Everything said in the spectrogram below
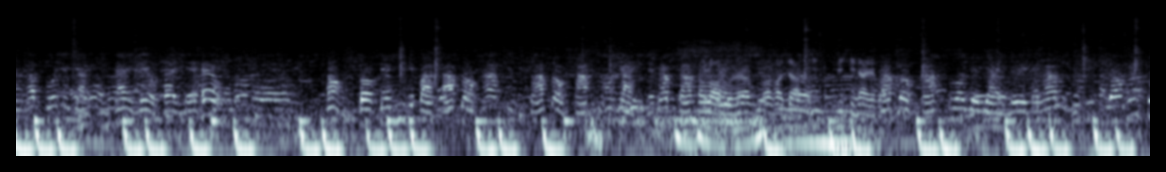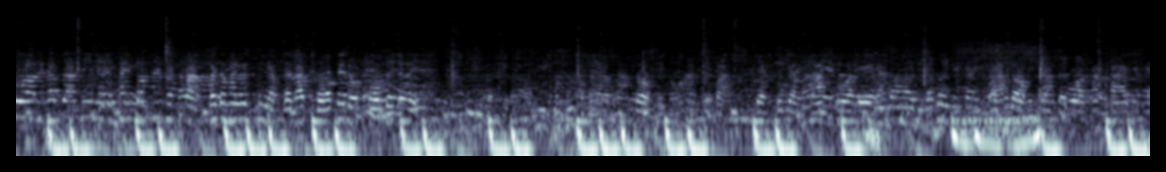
นะครับตัวใหญ่ๆได้แล้วได้แล้วน้องดอกเดียวยี่สิบบาทสามดอกห้าสิบสามดอกสามตัวใหญ่นะครับสามต้องรอดูนะครับว่าเขาจะพี่กินได้หรือเปสาล่ามดอกสามตัวใหญ่ๆเลยนะครับดอกละตัวนะครับด้านนี้เลยไม่ต้องให้มันฝังไม่ต้องให้มันเสียบนะครับขอแค่โดนโคมได้เลยสามดอก แจกตัวใหญ่ามตัวเองนะสามดอกสามตัวครับปลายังไง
